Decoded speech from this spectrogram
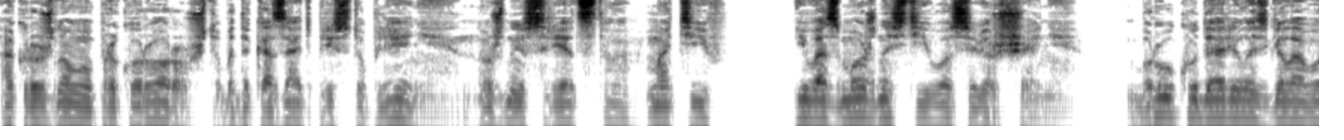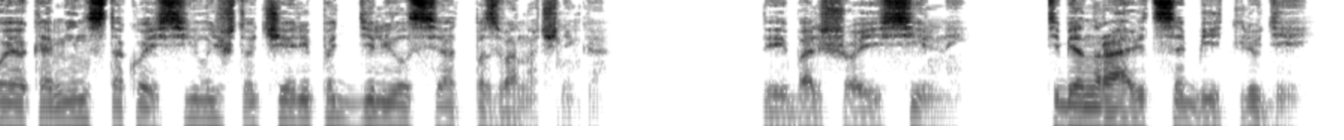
Окружному прокурору, чтобы доказать преступление, нужны средства, мотив и возможность его совершения. Брук ударилась головой о камин с такой силой, что череп отделился от позвоночника. Ты большой и сильный. Тебе нравится бить людей.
